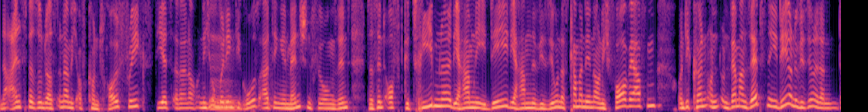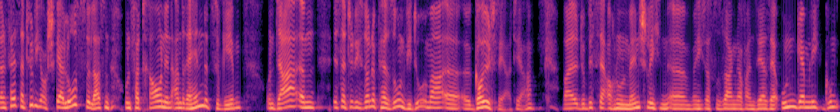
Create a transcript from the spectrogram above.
eine Einzelperson, du hast unheimlich oft Kontrollfreaks, die jetzt dann auch nicht unbedingt die mhm. großartigen in Menschenführung sind. Das sind oft Getriebene, die haben eine Idee, die haben eine Vision, das kann man denen auch nicht vorwerfen. Und die können, und, und wenn man selbst eine Idee und eine Vision hat, dann, dann fällt es natürlich auch schwer loszulassen und Vertrauen in andere Hände zu geben. Und da ähm, ist natürlich so eine Person wie du immer äh, äh Gold wert, ja, weil du bist ja auch nun menschlich, äh, wenn ich das so sagen darf, ein sehr sehr ungänglich, um,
